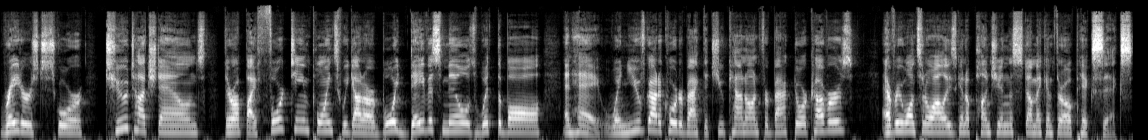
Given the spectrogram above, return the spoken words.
Raiders score two touchdowns. They're up by 14 points. We got our boy Davis Mills with the ball. And hey, when you've got a quarterback that you count on for backdoor covers, Every once in a while, he's going to punch you in the stomach and throw a pick six.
